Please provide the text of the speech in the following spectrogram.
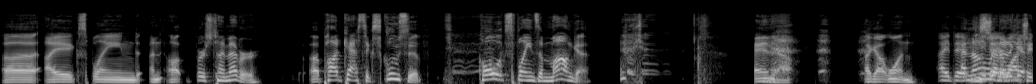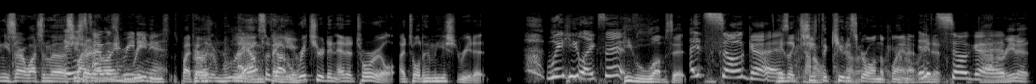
uh, I explained an uh, first time ever, a podcast exclusive. Cole explains a manga, and Yeah. I got one. I did. And not You started did I get- watching. You started watching the It was- Spy I was Family? reading reading it. Spy Or Family. reading, I also thank got you. Richard in editorial. I told him he should read it. Wait, he likes it. He loves it. it's so good. He's like, I she's gotta- the cutest gotta- girl on the planet. it's it. so good. Gotta read it.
